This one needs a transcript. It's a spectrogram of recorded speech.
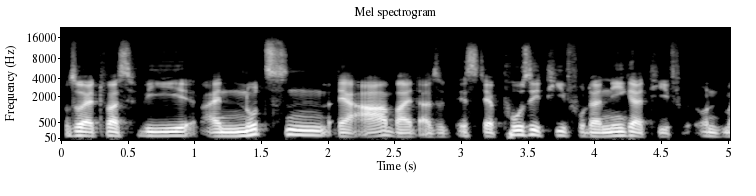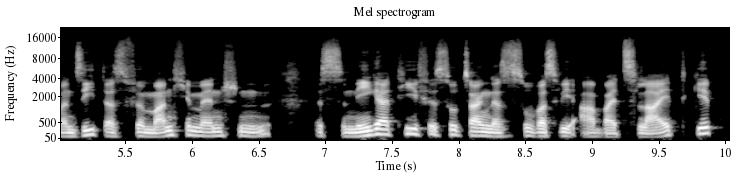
so etwas wie ein Nutzen der Arbeit, also ist der positiv oder negativ. Und man sieht, dass für manche Menschen es negativ ist, sozusagen, dass es sowas wie Arbeitsleid gibt.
